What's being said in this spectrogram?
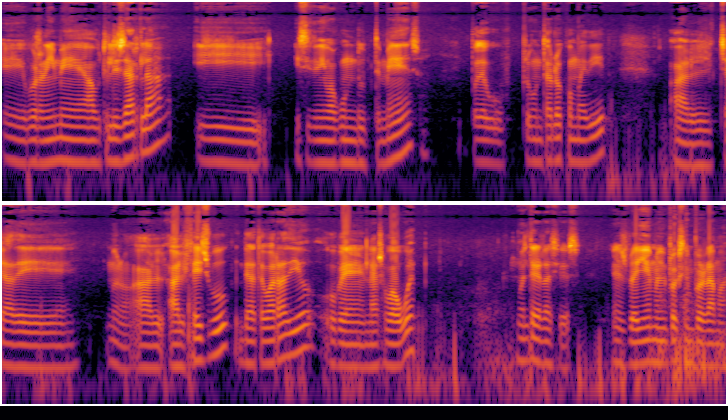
eh, vos anime a utilitzar-la i, i si teniu algun dubte més podeu preguntar-lo, com he dit, al xat de... Bueno, al, al Facebook de la teva ràdio o bé en la seva web. Moltes gràcies. Ens veiem en el pròxim programa.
